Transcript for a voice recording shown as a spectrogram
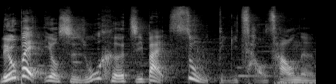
刘备又是如何击败宿敌曹操呢？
